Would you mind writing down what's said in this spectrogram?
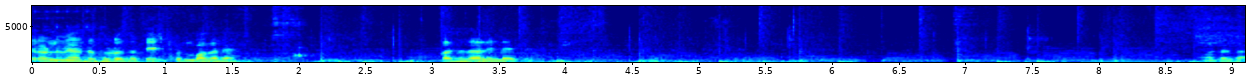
मित्रांनो मी आता थोडंसं टेस्ट करून बघत आहे. कसं झालेलं आहे ते. मजा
